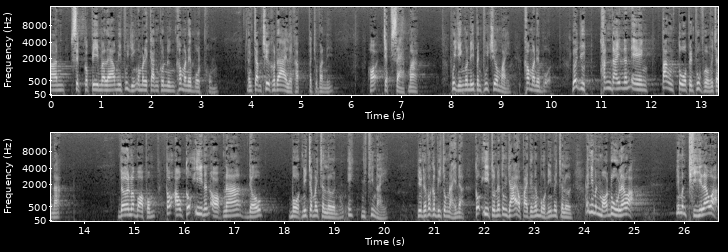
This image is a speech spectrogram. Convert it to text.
าณสิบกว่าปีมาแล้ว มีผู้หญิงอเมริกันคนหนึ่งเข้ามาในโบสถ์ผมยังจำชื่อเขาได้เลยครับ ปัจจุบันนี้ เพราะเจ็บแสบมาก ผู้หญิงคนนี้เป็นผู้เชื่อใหม่ เข้ามาในโบสถ์แล้วหยุดทันใดนั้นเองตั้งตัวเป็นผู้เผยพระวจนะ เดินมาบอกผม ต้องเอาเก้าอี้นั้นออกนะ เดี๋ยวโบสถ์นี้จะไม่เจริญผมเอ๊ะมีที่ไหน อยู่ในพระคัมภีร์ตรงไหนเนี่ยเก้าอี้ตัวนั้นต้องย้ายออกไปถึงนั้นโบสถ์นี้ไม่เจริญไอ้นี่มันหมอดูแล้วอะนี่มันผีแล้วอะ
